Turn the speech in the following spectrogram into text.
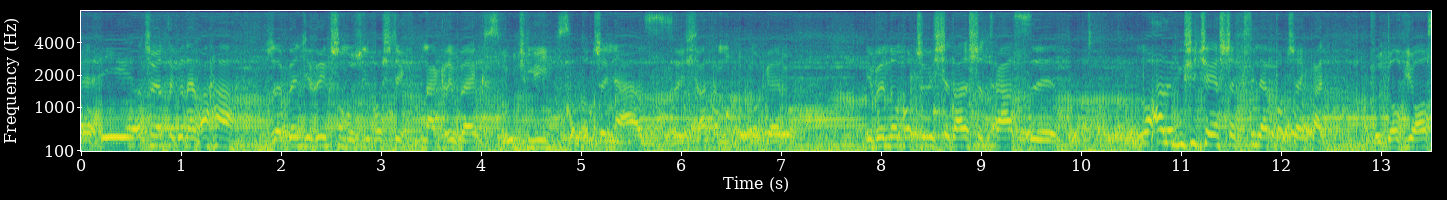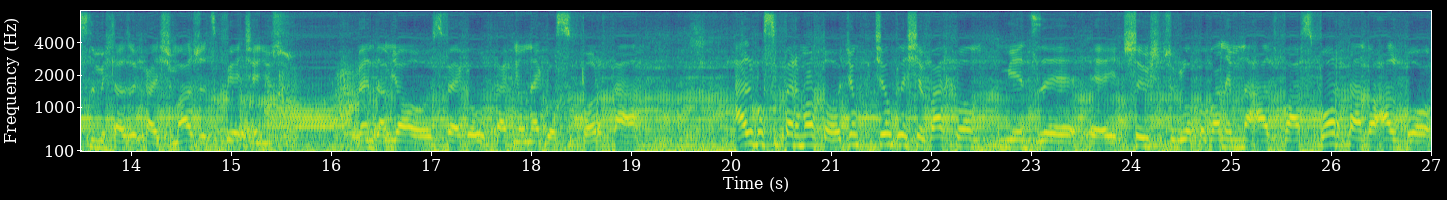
E, i o czym ja tego gadałem? Aha, że będzie większą możliwość tych nagrywek z ludźmi, z otoczenia, z światem motoblogerów i będą oczywiście dalsze trasy, no ale musicie jeszcze chwilę poczekać. Do wiosny, myślę, że jakaś marzec, kwiecień już będę miał swojego upragnionego sporta albo supermoto, ciągle się waham między e, czymś przyblokowanym na A2 Sporta, no albo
